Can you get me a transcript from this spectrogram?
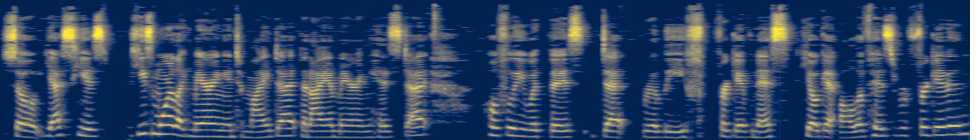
So yes, he is, he's more like marrying into my debt than I am marrying his debt hopefully with this debt relief forgiveness, he'll get all of his forgiven.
